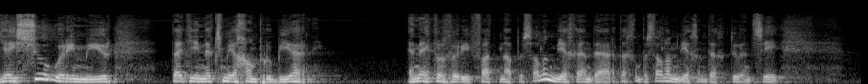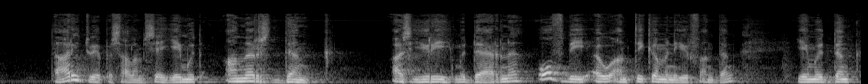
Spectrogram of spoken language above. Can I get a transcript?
jy so oor die muur dat jy niks meer gaan probeer nie? En ek wil vir u vat na Psalm 39 en Psalm 90 toe en sê daardie twee psalms sê jy moet anders dink as hierdie moderne of die ou antieke manier van dink. Jy moet dink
